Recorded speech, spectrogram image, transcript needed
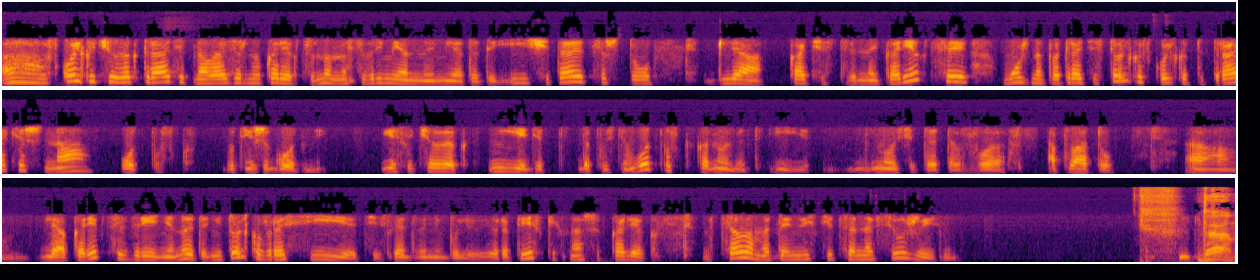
э, сколько человек тратит на лазерную коррекцию, ну, на современные методы. И считается, что для качественной коррекции можно потратить столько, сколько ты тратишь на отпуск, вот ежегодный если человек не едет, допустим, в отпуск, экономит и вносит это в оплату а, для коррекции зрения, но это не только в России, эти исследования были у европейских наших коллег. В целом это инвестиция на всю жизнь. Да,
